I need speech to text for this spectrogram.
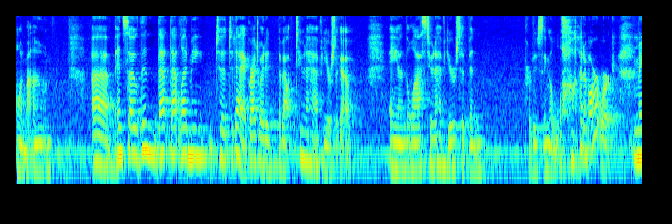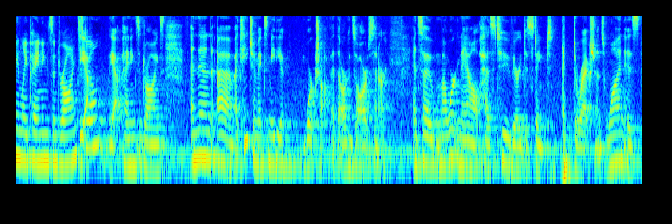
on my own. Uh, and so then that, that led me to today. I graduated about two and a half years ago. And the last two and a half years have been producing a lot of artwork. Mainly paintings and drawings still? Yeah, yeah paintings and drawings. And then um, I teach a mixed media workshop at the Arkansas Art Center. And so my work now has two very distinct directions. One is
